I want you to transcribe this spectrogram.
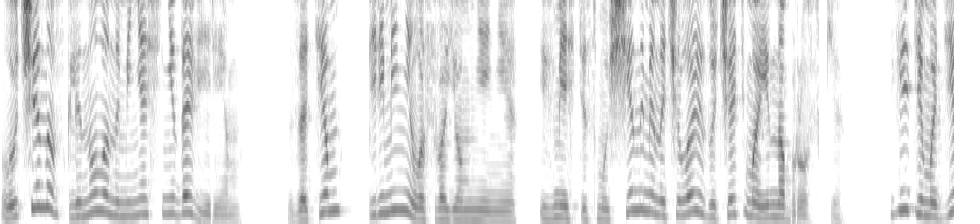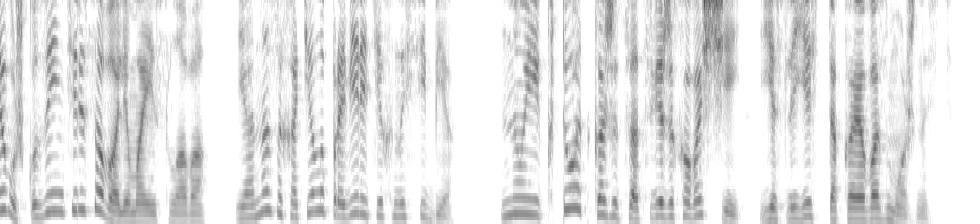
Лучина взглянула на меня с недоверием. Затем переменила свое мнение и вместе с мужчинами начала изучать мои наброски. Видимо, девушку заинтересовали мои слова, и она захотела проверить их на себе. Ну и кто откажется от свежих овощей, если есть такая возможность?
